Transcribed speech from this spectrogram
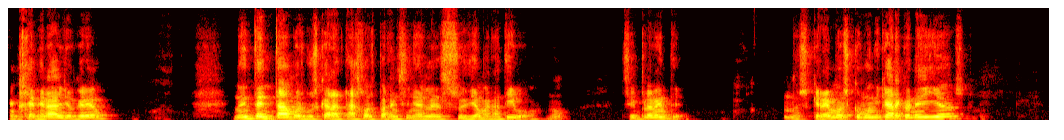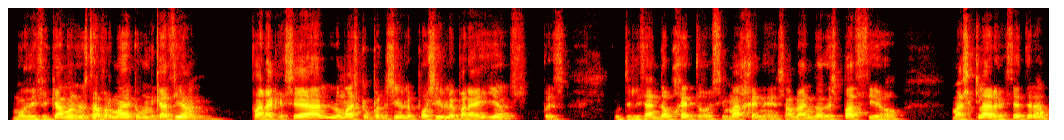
en general, yo creo, no intentamos buscar atajos para enseñarles su idioma nativo, ¿no? Simplemente nos queremos comunicar con ellos, modificamos nuestra forma de comunicación para que sea lo más comprensible posible para ellos, pues utilizando objetos, imágenes, hablando despacio, más claro, etc.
